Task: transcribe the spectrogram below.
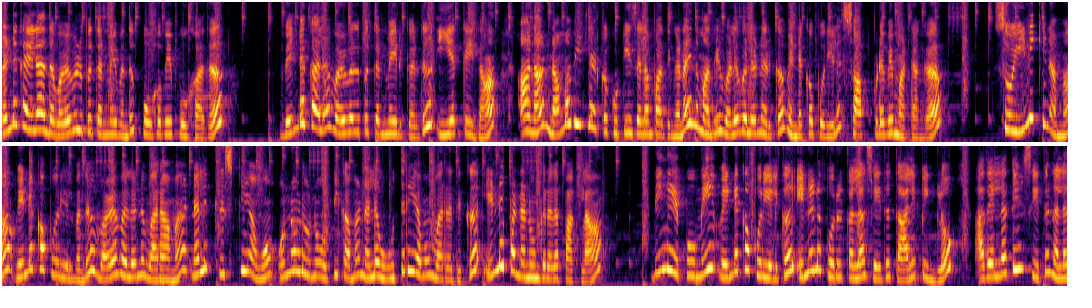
வெண்டைக்காயில் அந்த வழுவழுப்பு தன்மை வந்து போகவே போகாது. வெண்டைக்காயில் வழுவழுப்பு தன்மை இருக்கிறது இயற்கை தான். ஆனால் நம்ம வீட்டில் இருக்க குட்டீஸ் எல்லாம் பார்த்தீங்கன்னா இந்த மாதிரி வலுவலுன்னு இருக்க வெண்டைக்காய் பொரியலை சாப்பிடவே மாட்டாங்க. ஸோ இன்னைக்கு நம்ம வெண்டைக்காய் பொரியல் வந்து வழவலன்னு வராமல் நல்ல கிறிஸ்பியாகவும் ஒன்றோட ஒன்று ஒட்டிக்காமல் நல்ல உதிரியாகவும் வர்றதுக்கு என்ன பண்ணணுங்கிறத பார்க்கலாம். நீங்கள் எப்போவுமே வெண்டைக்காய் பொரியலுக்கு என்னென்ன பொருட்கள்லாம் சேர்த்து தாளிப்பீங்களோ அது எல்லாத்தையும் சேர்த்து நல்லா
